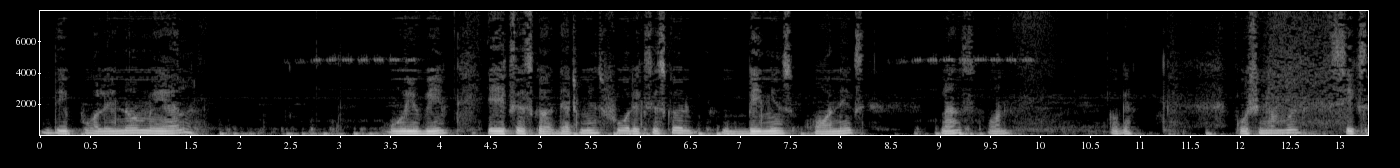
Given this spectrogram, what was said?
the polynomial will be x square. That means 4x square b means 1x plus 1 okay. Question number 6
